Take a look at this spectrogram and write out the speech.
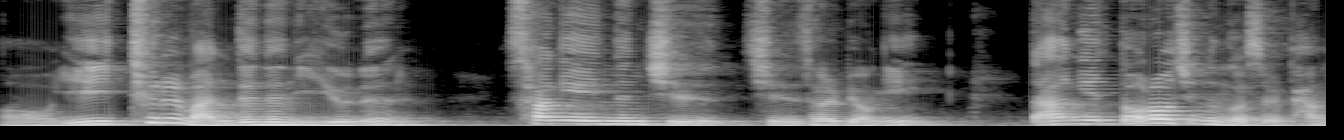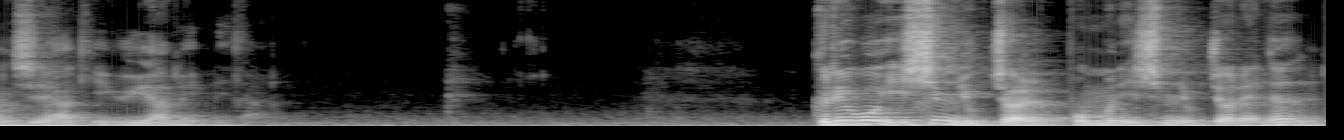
어, 이 틀을 만드는 이유는 상에 있는 진, 진설병이 땅에 떨어지는 것을 방지하기 위함입니다. 그리고 26절, 본문 26절에는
